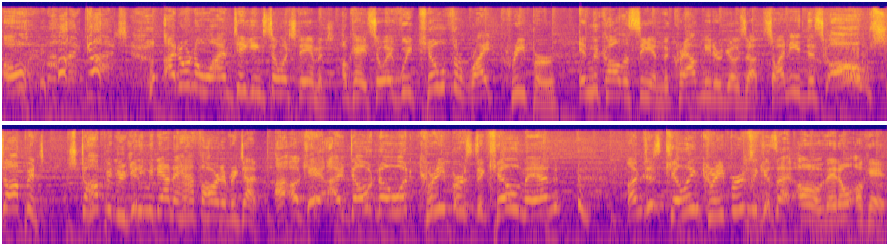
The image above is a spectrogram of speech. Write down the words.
Oh my gosh! I don't know why I'm taking so much damage. Okay, so if we kill the right creeper in the Coliseum, the crowd meter goes up. So I need this. Oh, stop it! Stop it! You're getting me down to half a heart every time. Uh, okay, I don't know what creepers to kill, man. I'm just killing creepers because I. Oh, they don't. Okay.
